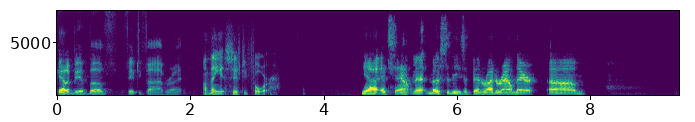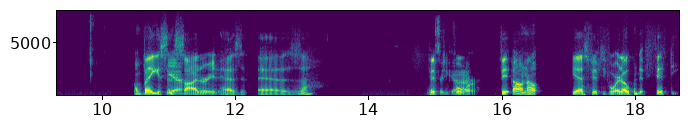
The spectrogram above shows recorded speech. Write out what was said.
Got to be above 55, right? I think it's fifty-four. Yeah, it's out, man. Most of these have been right around there. Um, On Vegas Yeah. Insider, it has it as What's it fifty-four. Fi- oh no, yeah, it's fifty-four. It opened at fifty.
